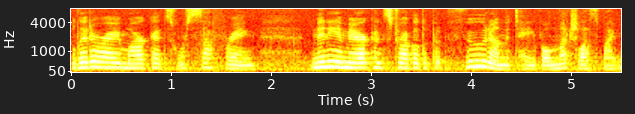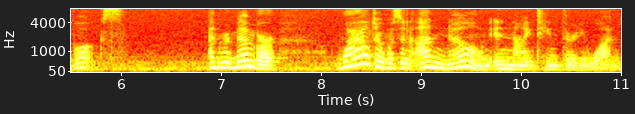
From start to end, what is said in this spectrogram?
Literary markets were suffering. Many Americans struggled to put food on the table, much less buy books. And remember, Wilder was an unknown in 1931.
